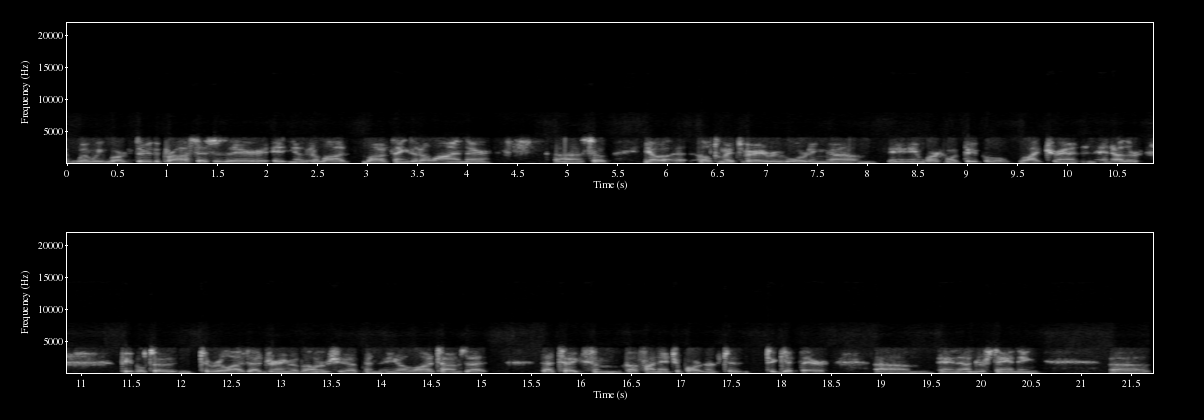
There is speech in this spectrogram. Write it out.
when we work through the processes there, it, you know, there's a lot, a lot of things that align there. Uh, so you know, ultimately, it's very rewarding um, in, working with people like Trent and, and, other people to to realize that dream of ownership. And you know, a lot of times that that takes some uh, financial partner to to get there, um, and understanding. Uh,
